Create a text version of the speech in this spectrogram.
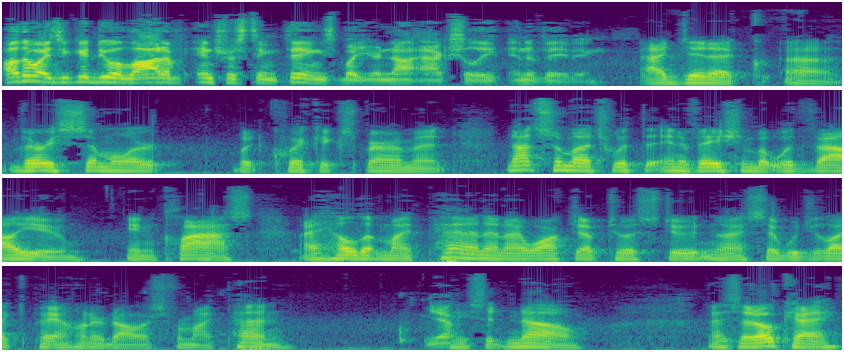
Otherwise, you could do a lot of interesting things, but you're not actually innovating. I did a uh, very similar but quick experiment, not so much with the innovation, but with value in class. I held up my pen and I walked up to a student and I said, Would you like to pay $100 for my pen? Yeah. And he said, No. And I said, Okay.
